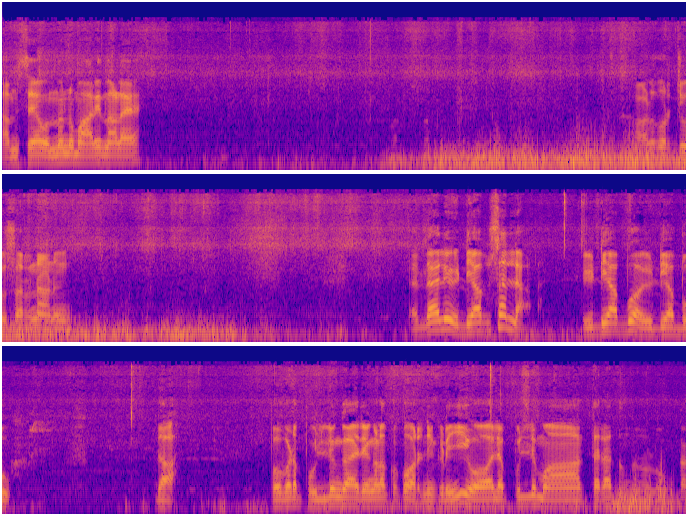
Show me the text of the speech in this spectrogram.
ഹംസേ ഒന്നുണ്ട് മാറി നാളെ. ആൾ കുറച്ച് ഉസറിനാണ്. എന്തായാലും ഇടിയാബ്സല്ല. ഇടിയാബുവാ ഇടിയാബു ഇതാ ഇപ്പോൾ ഇവിടെ പുല്ലും കാര്യങ്ങളൊക്കെ കുറഞ്ഞിക്കണ് ഈ ഓലപ്പുല്ല് മാത്രമേ തിന്നുള്ളൂ ഒക്കെ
